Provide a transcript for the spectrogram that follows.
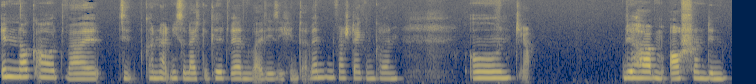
in Knockout, weil sie können halt nicht so leicht gekillt werden, weil sie sich hinter Wänden verstecken können. Und ja. Wir haben auch schon den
